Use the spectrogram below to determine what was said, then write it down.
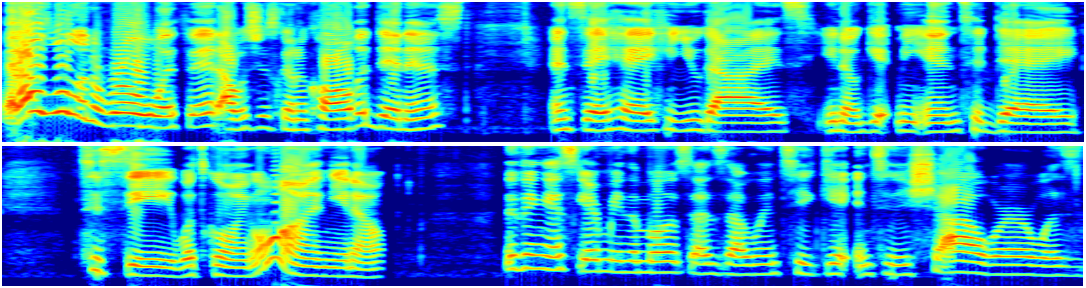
But I was willing to roll with it. I was just going to call the dentist and say, hey, can you guys, you know, get me in today to see what's going on, you know. The thing that scared me the most as I went to get into the shower was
